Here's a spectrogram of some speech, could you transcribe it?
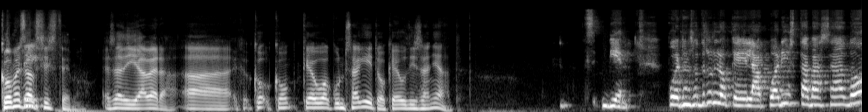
¿Cómo es el sistema? Es decir, a ver, uh, què heu aconseguit o què heu dissenyat? Bien, pues nosotros lo que el acuario está basado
